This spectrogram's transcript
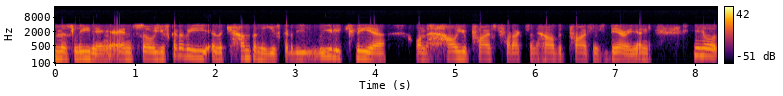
misleading, and so you've got to be as a company, you've got to be really clear on how you price products and how the prices vary. And you know,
